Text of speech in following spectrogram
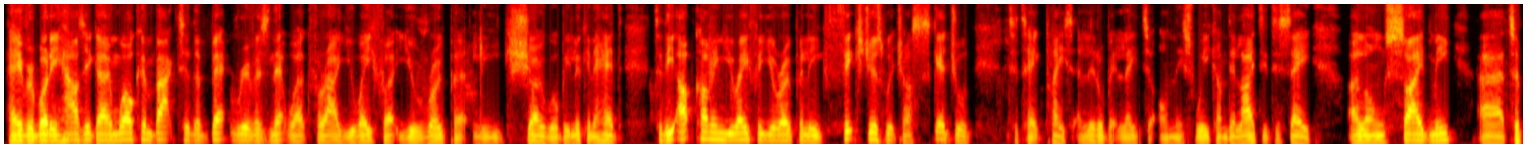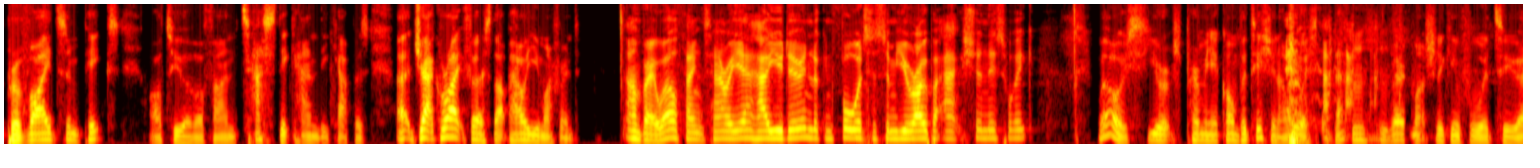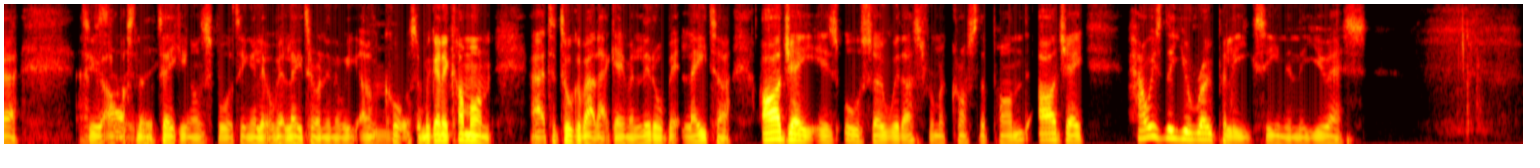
Hey everybody, how's it going? Welcome back to the Bet Rivers Network for our UEFA Europa League show. We'll be looking ahead to the upcoming UEFA Europa League fixtures, which are scheduled to take place a little bit later on this week. I'm delighted to say, alongside me uh, to provide some picks, are two of our fantastic handicappers. Uh, Jack Wright, first up. How are you, my friend? I'm very well, thanks, Harry. Yeah, how are you doing? Looking forward to some Europa action this week. Well, it's Europe's premier competition. I've always said that. Very much looking forward to uh, to Absolutely. Arsenal taking on Sporting a little bit later on in the week, of mm. course. And we're going to come on uh, to talk about that game a little bit later. RJ is also with us from across the pond. RJ, how is the Europa League scene in the US?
